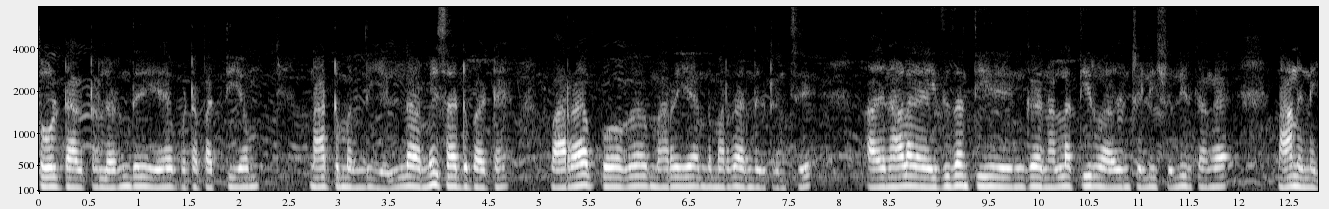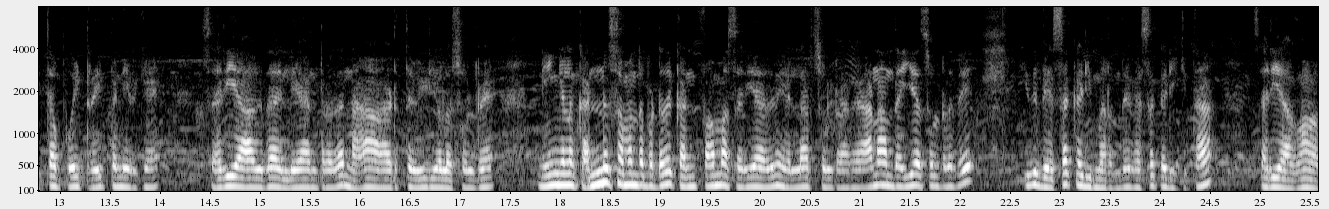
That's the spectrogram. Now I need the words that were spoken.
தோல் டாக்டர்லேருந்து ஏகப்பட்ட பத்தியம் நாட்டு மருந்து எல்லாமே சாப்பிட்டு பார்த்தேன் வர போக மறைய அந்த மாதிரி தான் இருந்துக்கிட்டு இருந்துச்சு. அதனால் இதுதான் தீ இங்கே நல்லா தீர்வாகுதுன்னு சொல்லி சொல்லியிருக்காங்க. நானும் இன்றைக்கி தான் போய் ட்ரை பண்ணியிருக்கேன். சரியாகுதா இல்லையான்றதை நான் அடுத்த வீடியோவில் சொல்கிறேன் நீங்களும் கண் சம்மந்தப்பட்டது கன்ஃபார்மாக சரியாகுதுன்னு எல்லோரும் சொல்கிறாங்க ஆனால் அந்த ஐயா சொல்கிறது இது விஷக்கடி மருந்து விஷக்கடிக்கு தான் சரியாகும்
